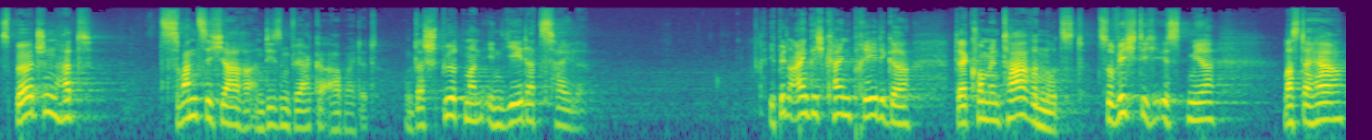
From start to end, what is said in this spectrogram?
Spurgeon hat 20 Jahre an diesem Werk gearbeitet und das spürt man in jeder Zeile. Ich bin eigentlich kein Prediger, der Kommentare nutzt. Zu wichtig ist mir, was der Herr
